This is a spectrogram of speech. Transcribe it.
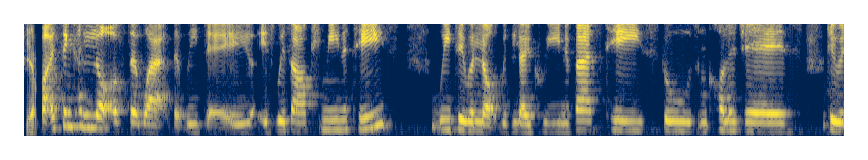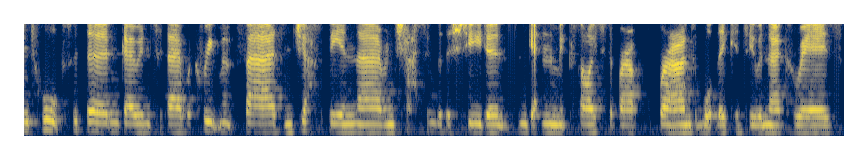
Yep. But I think a lot of the work that we do is with our communities. We do a lot with local universities, schools, and colleges, doing talks with them, going to their recruitment fairs, and just being there and chatting with the students and getting them excited about the brand and what they could do in their careers.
